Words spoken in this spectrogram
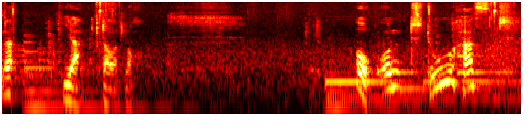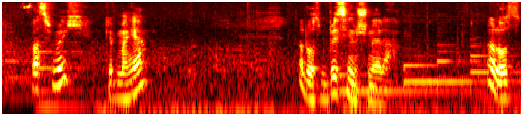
Na, ja, dauert noch. Oh, und du hast was für mich? Gib mal her. Na los, ein bisschen schneller. Na los.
